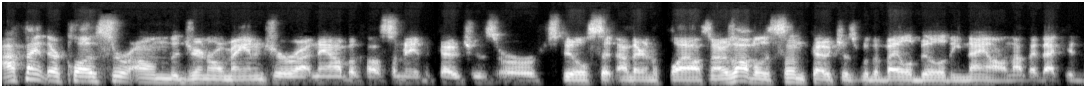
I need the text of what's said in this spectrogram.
I think they're closer on the general manager right now because so many of the coaches are still sitting out there in the playoffs. Now, there's obviously some coaches with availability now, and I think that could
